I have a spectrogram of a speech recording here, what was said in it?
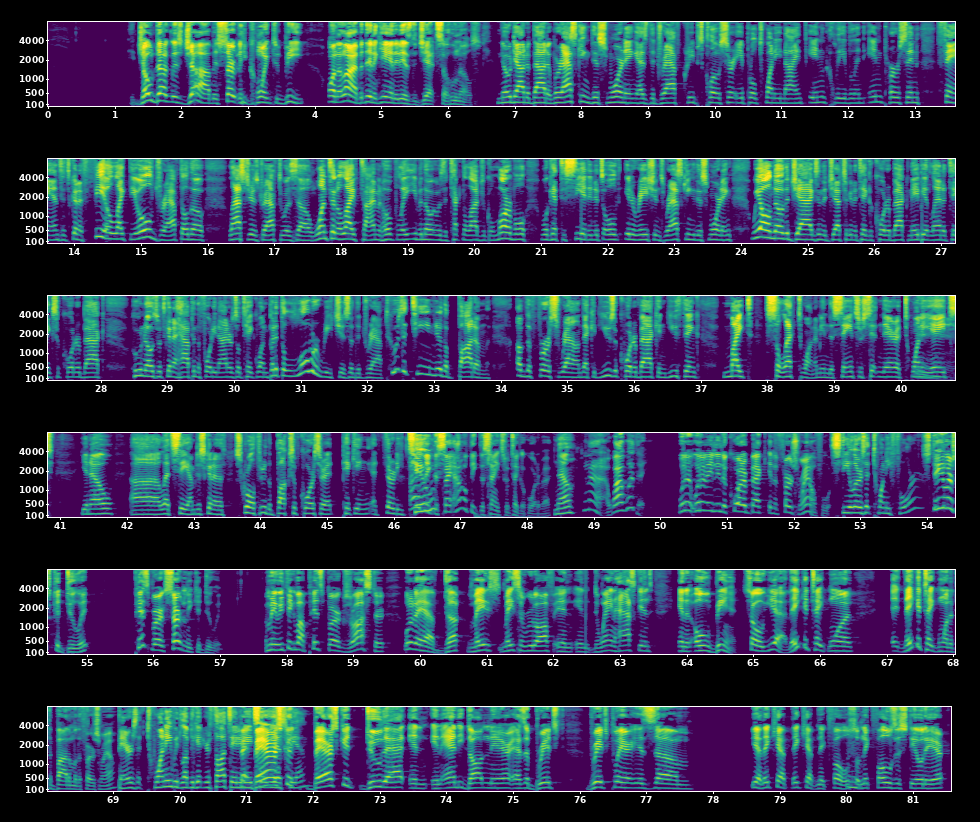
Joe Douglas' job is certainly going to be on the line. But then again, it is the Jets, so who knows? No doubt about it. We're asking this morning as the draft creeps closer, April 29th in Cleveland, in person fans. It's going to feel like the old draft, although last year's draft was uh, once in a lifetime. And hopefully, even though it was a technological marvel, we'll get to see it in its old iterations. We're asking you this morning. We all know the Jags and the Jets are going to take a quarterback. Maybe Atlanta takes a quarterback. Who knows what's going to happen? The 49ers will take one. But at the lower reaches of the draft, who's a team near the bottom of the first round that could use a quarterback and you think might select one? I mean, the Saints are sitting there at 28, yeah. you know. Uh, let's see. I'm just going to scroll through. The Bucs, of course, are at picking at 32. I don't think the, Saints, I don't think the Saints would take a quarterback. No? Nah. Why would they? What do, what do they need a quarterback in the first round for? Steelers at 24? Steelers could do it. Pittsburgh certainly could do it. I mean, we think about Pittsburgh's roster. What do they have? Duck, Mason Rudolph, and, and Dwayne Haskins, in an old Ben. So yeah, they could take one. They could take one at the bottom of the first round. Bears at twenty. We'd love to get your thoughts. Eight eight Bears ESPN. could Bears could do that. In in Andy Dalton there as a bridge bridge player is um, yeah they kept they kept Nick Foles. Mm-hmm. So Nick Foles is still there.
